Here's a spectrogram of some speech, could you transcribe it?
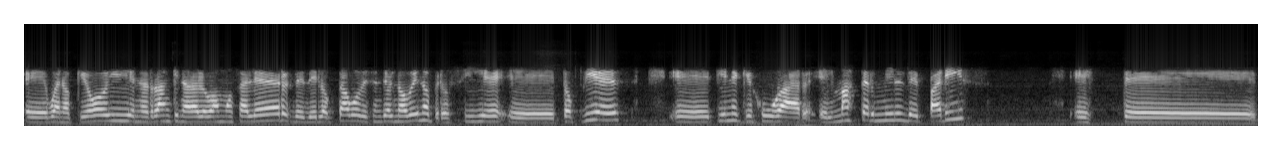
eh, bueno, que hoy en el ranking ahora lo vamos a leer, desde el octavo descendió al noveno, pero sigue eh, top 10, eh, tiene que jugar el Master 1000 de París, este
